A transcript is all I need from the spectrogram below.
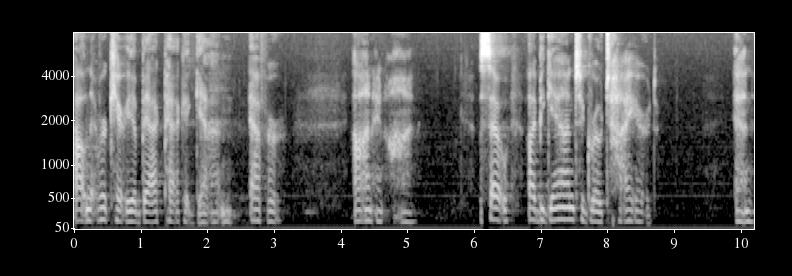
I'll never carry a backpack again, ever on and on. So I began to grow tired. And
